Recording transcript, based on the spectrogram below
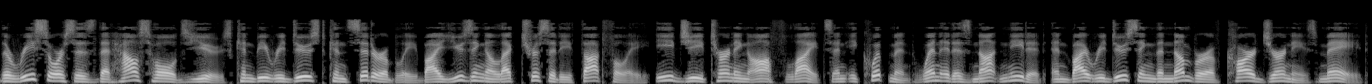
The resources that households use can be reduced considerably by using electricity thoughtfully e.g. turning off lights and equipment when it is not needed and by reducing the number of car journeys made.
